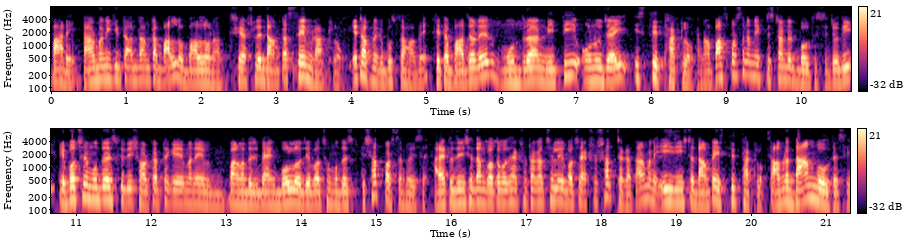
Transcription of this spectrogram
বাড়ে, তার মানে কি তার দামটা বাড়লো? বাড়লো না। সে আসলে দামটা সেম রাখল। এটা আপনাকে বুঝতে হবে। সেটা বাজারের মুদ্রার নীতি অনুযায়ী স্থির থাকল। কেন? পাঁচ পার্সেন্ট আমি একটি স্ট্যান্ডার্ড বলতেছি। যদি এবছর মুদ্রাস্ফীতি সরকার থেকে মানে বাংলাদেশ ব্যাংক বলল যে বছর মুদ্রাস্ফীতি সাত পার্সেন্ট হয়েছে। আর একটা জিনিসের দাম গত বছর একশো টাকা ছিল, এবছর একশো সাত টাকা। তার মানে এই জিনিসটার দামটা স্থির থাকল। আমরা দাম বলতেছি।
